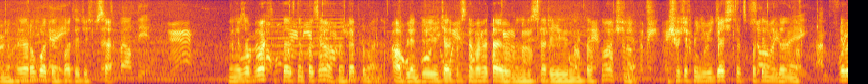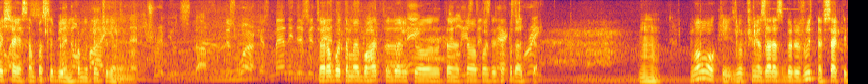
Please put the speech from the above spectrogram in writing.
У нього є робота, він платить ось все. Ну не забувай, хто з ним познайомив, пам'ятай про мене. А, блін, я просто не пам'ятаю, в минулій серії нам телефонував чи ні. Якщо хочеш мені віддячити, це плати мені давно. Вибачте, я сам по собі, я нікому не плачу давно. Ця робота має багато недоліків, але за те не треба платити податки. Угу. Ну окей, в общем, я зараз збережусь на всякий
